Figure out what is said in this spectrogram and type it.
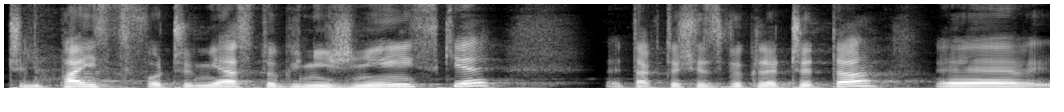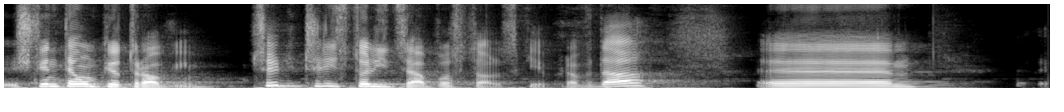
czyli państwo czy miasto gnieźnieńskie, tak to się zwykle czyta, świętemu Piotrowi, czyli, czyli stolicy apostolskiej, prawda? E,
